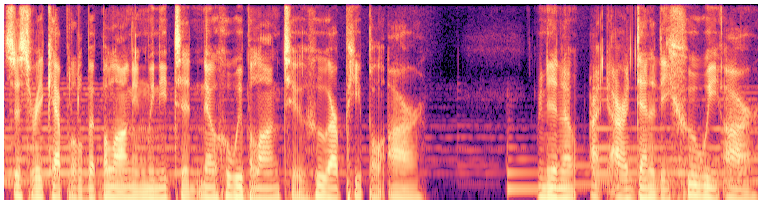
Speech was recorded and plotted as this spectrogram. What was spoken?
So, just to recap a little bit belonging, we need to know who we belong to, who our people are. We need to know our, our identity, who we are.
